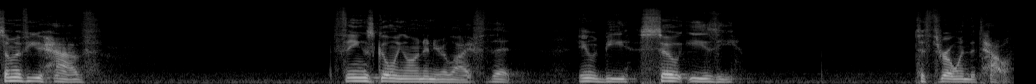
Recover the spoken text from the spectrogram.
Some of you have things going on in your life that it would be so easy to throw in the towel.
